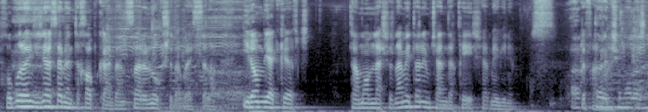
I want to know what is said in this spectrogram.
خب برای انجینیر صاحب انتخاب کردن. سر نوک شده به اصطلاح. ایران یک تمام نشر نمی‌تونیم چند دقیقه می‌بینیم. بفرمایید. شما لازم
